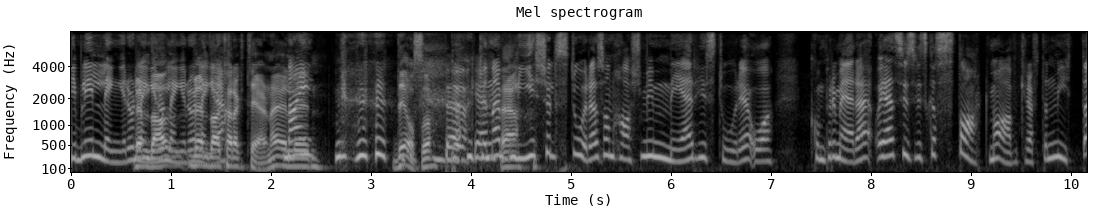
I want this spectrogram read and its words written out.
De blir lengre og lengre og lengre. og hvem da karakterene? Eller det også? Bøkene Ja. blir så store, så han har så mye mer historie å komprimere. Og jeg syns vi skal starte med å avkrefte en myte.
